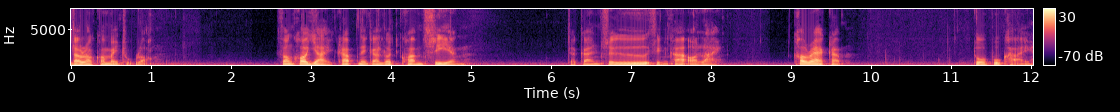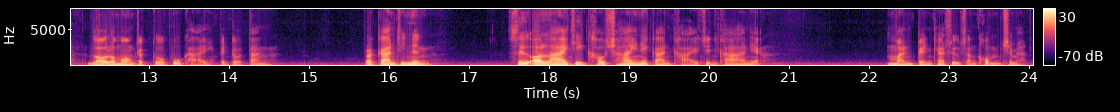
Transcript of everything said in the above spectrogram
แล้วเราก็ไม่ถูกหลอกสองข้อใหญ่ครับในการลดความเสี่ยง จากการซื้อสินค้าออนไลน์ ข้อแรกครับ ตัวผู้ขาย เราเรามองจากตัวผู้ขายเป็นตัวตั้ง ประการที่ 1 สื่อออนไลน์ที่เขาใช้ในการขายสินค้าเนี่ยมันเป็นแค่สื่อสังคมใช่ไหมเ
